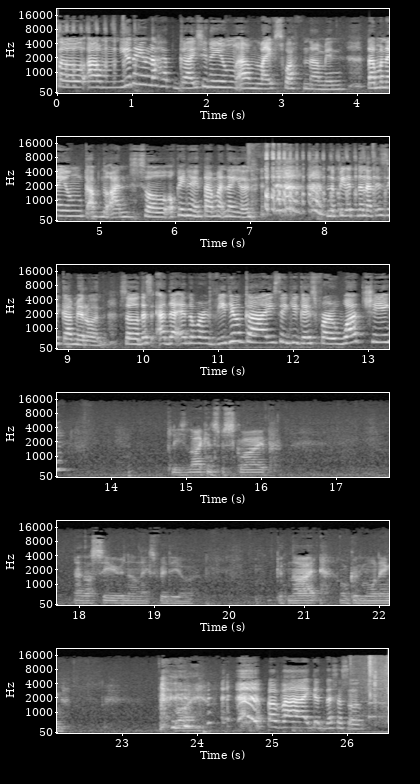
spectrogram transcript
So, um, yun na yung lahat, guys. Yun na yung um, life swap namin. Tama na yung kaabnuan. So, okay na yun. Tama na yun. Napilit na natin si Cameron. So, that's at the end of our video, guys. Thank you guys for watching. Please like and subscribe. And I'll see you in our next video. Good night or good morning. Bye. Bye-bye. Ganda sa suot.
